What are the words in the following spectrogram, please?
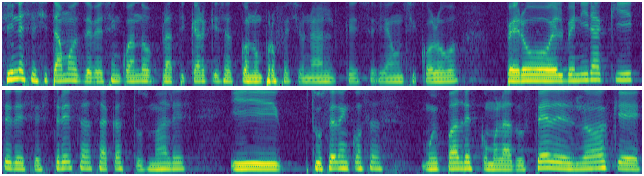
sí necesitamos de vez en cuando platicar quizás con un profesional, que sería un psicólogo, pero el venir aquí te desestresa, sacas tus males y suceden cosas muy padres como la de ustedes, ¿no? Que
